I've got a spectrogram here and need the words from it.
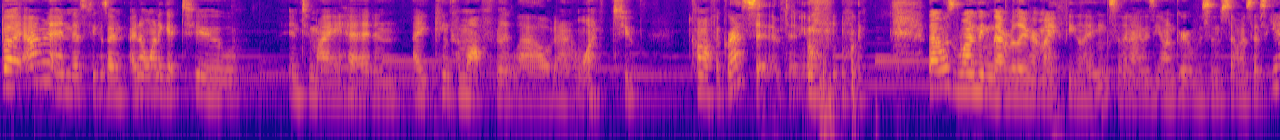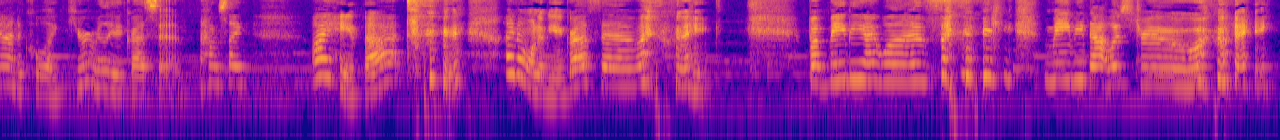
but I'm gonna end this because I, I don't want to get too into my head and I can come off really loud and I don't want to come off aggressive to anyone. that was one thing that really hurt my feelings when I was younger was when someone says, Yeah, Nicole, like you're really aggressive. I was like, I hate that. I don't want to be aggressive. like, but maybe I was. maybe that was true. like,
